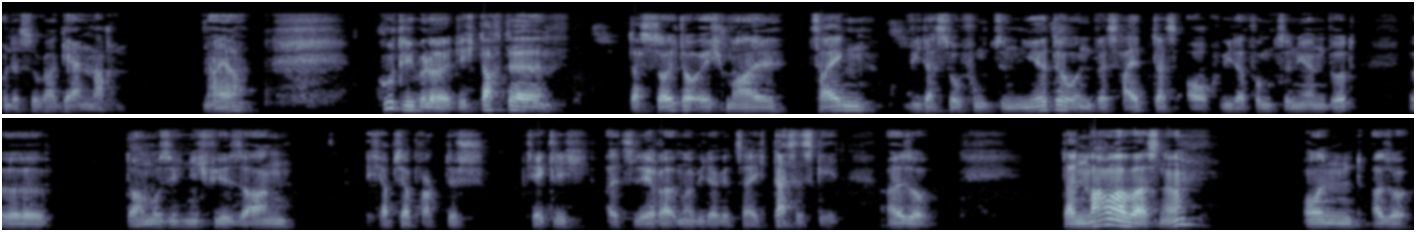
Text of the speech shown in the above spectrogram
und es sogar gern machen. Naja, Gut, liebe Leute, ich dachte, das sollte euch mal zeigen, wie das so funktionierte und weshalb das auch wieder funktionieren wird. Äh, da muss ich nicht viel sagen. Ich habe es ja praktisch täglich als Lehrer immer wieder gezeigt, dass es geht. Also, dann machen wir was, ne? Und also,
